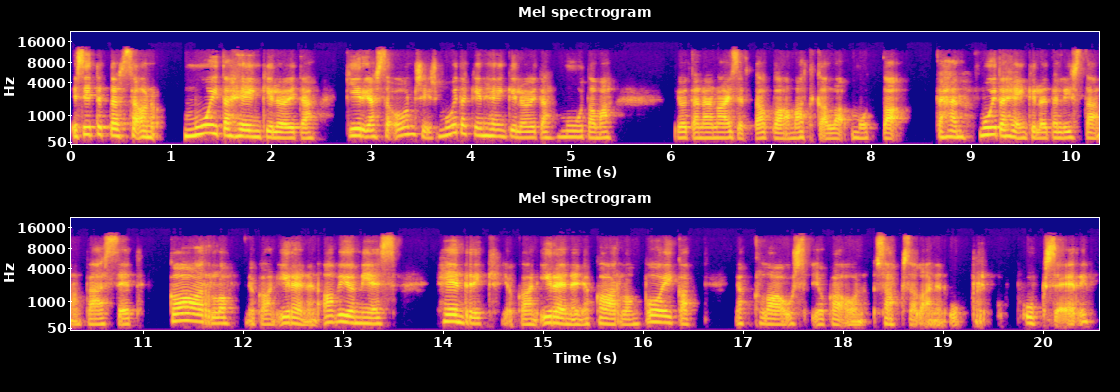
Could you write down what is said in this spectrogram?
Ja sitten tässä on muita henkilöitä. Kirjassa on siis muitakin henkilöitä, muutama, joita nämä naiset tapaa matkalla, mutta tähän muita henkilöitä listaan on päässeet Kaarlo, joka on Irenen aviomies, Henrik, joka on Irenen ja Karlon poika, ja Klaus, joka on saksalainen upseeri.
